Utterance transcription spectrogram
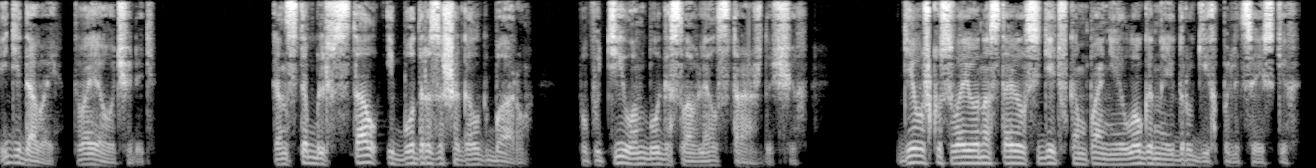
«Иди давай, твоя очередь». Констебль встал и бодро зашагал к бару. По пути он благословлял страждущих. Девушку свою он оставил сидеть в компании Логана и других полицейских.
